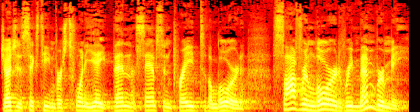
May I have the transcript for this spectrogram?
Judges 16, verse 28 Then Samson prayed to the Lord, Sovereign Lord, remember me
